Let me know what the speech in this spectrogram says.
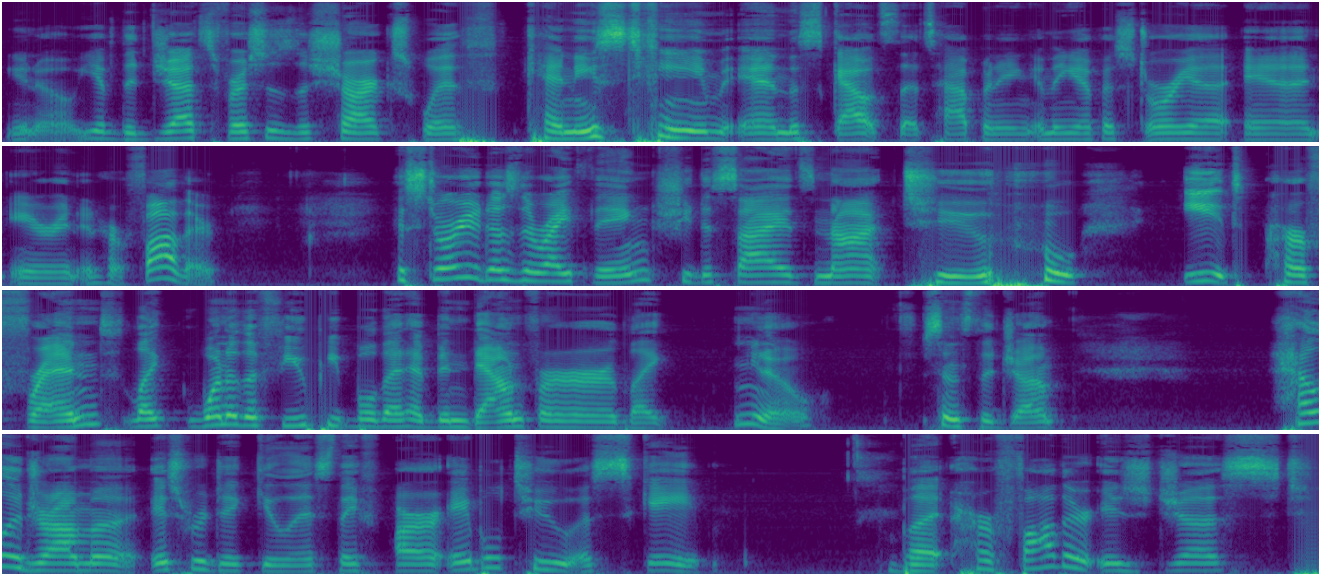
you know, you have the Jets versus the Sharks with Kenny's team and the scouts that's happening, and then you have Historia and Eren and her father. Historia does the right thing. She decides not to eat her friend, like one of the few people that have been down for her, like, you know, since the jump. Hella drama. It's ridiculous. They are able to escape but her father is just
